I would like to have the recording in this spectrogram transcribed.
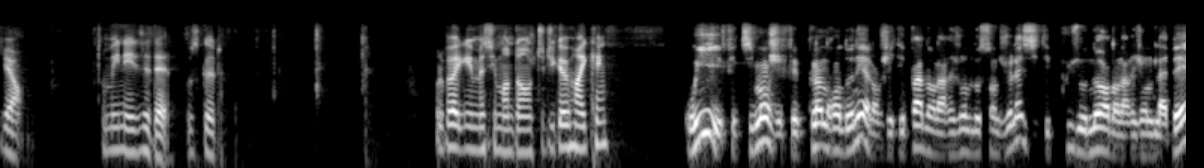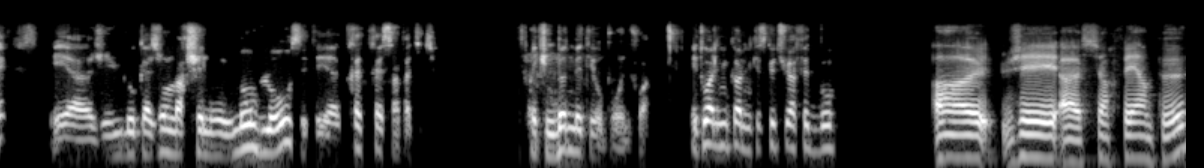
Yeah, we needed it. It was good. What about you, Monsieur Mondange? Did you go hiking? Oui, effectivement, j'ai fait plein de randonnées. Alors, j'étais pas dans la région de Los Angeles, j'étais plus au nord, dans la région de la baie, et euh, j'ai eu l'occasion de marcher le long de l'eau. C'était euh, très, très sympathique. Avec une bonne météo pour une fois. Et toi, Lincoln, qu'est-ce que tu as fait de beau? Euh, j'ai euh, surfé un peu.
